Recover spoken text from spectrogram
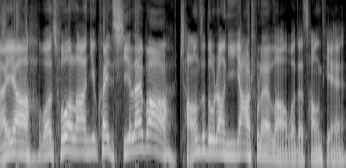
哎呀，我错了，你快起来吧，肠子都让你压出来了，我的苍天！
